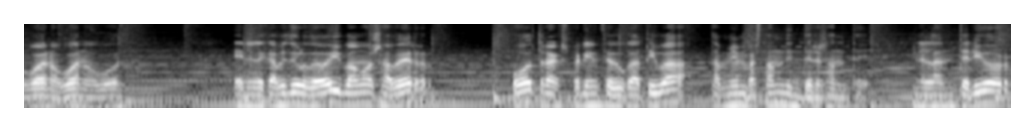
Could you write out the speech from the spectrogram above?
bueno, bueno, bueno. En el capítulo de hoy vamos a ver otra experiencia educativa también bastante interesante. En el anterior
